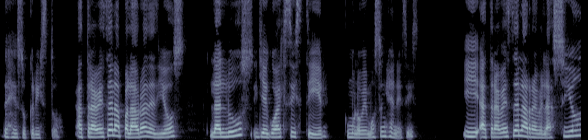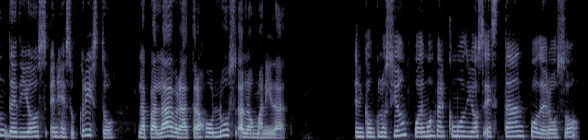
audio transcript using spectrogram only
de Jesucristo. A través de la palabra de Dios, la luz llegó a existir, como lo vemos en Génesis, y a través de la revelación de Dios en Jesucristo, la palabra trajo luz a la humanidad. En conclusión, podemos ver cómo Dios es tan poderoso,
